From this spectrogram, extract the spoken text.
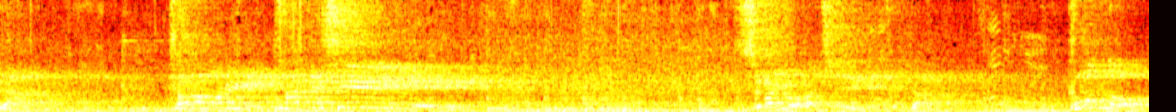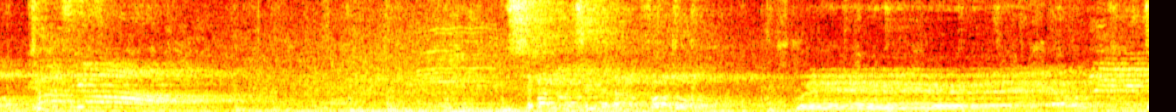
8今野也。17フード。ウェリト。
